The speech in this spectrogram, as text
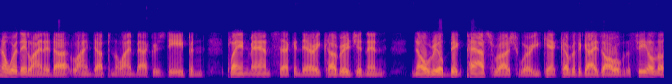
know, where they lined it up, lined up, and the linebackers deep and playing man secondary coverage, and then no real big pass rush where you can't cover the guys all over the field. Uh,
